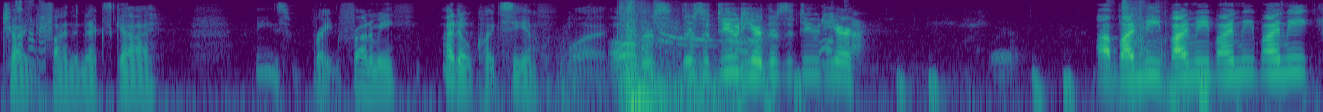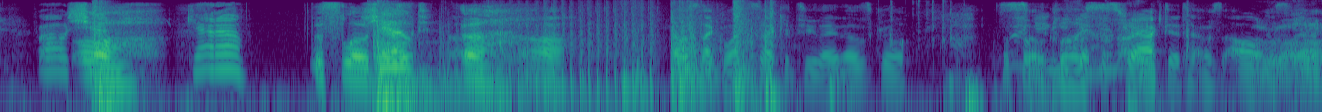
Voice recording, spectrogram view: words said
Trying to find the next guy. He's right in front of me. I don't quite see him. What? Oh, there's there's a dude here. There's a dude here. Uh, by me, by me, by me, by me. Oh shit! Oh, Get him! the slow down. Shoot! Ugh. Oh, that was like one second too late. That was cool. That's So so Get close. distracted. I was almost there.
